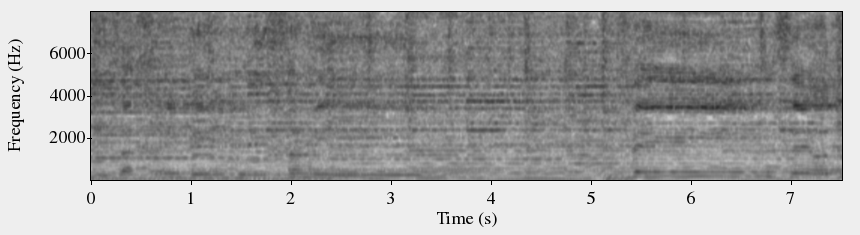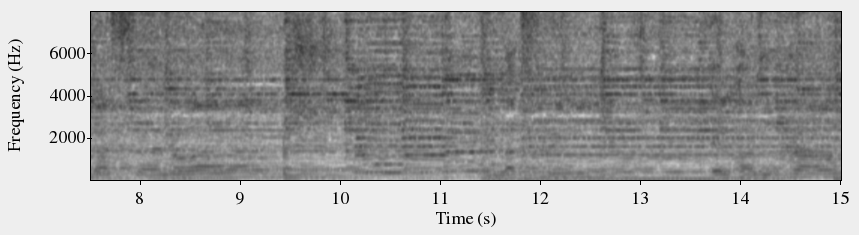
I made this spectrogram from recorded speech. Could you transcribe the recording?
תיזכרי בי לפעמים. ואם זה עוד מסע נואש אל הצריף, אל המגרש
